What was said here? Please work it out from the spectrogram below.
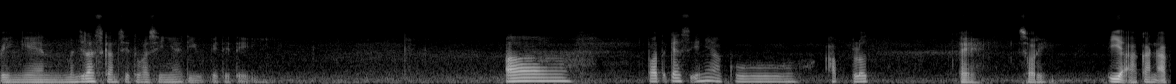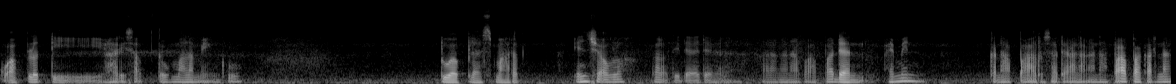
pengen menjelaskan situasinya di UPTTI uh, eh, podcast ini aku upload eh sorry. Iya akan aku upload di hari Sabtu malam minggu 12 Maret. Insya Allah kalau tidak ada halangan apa-apa dan I mean kenapa harus ada halangan apa-apa? Karena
